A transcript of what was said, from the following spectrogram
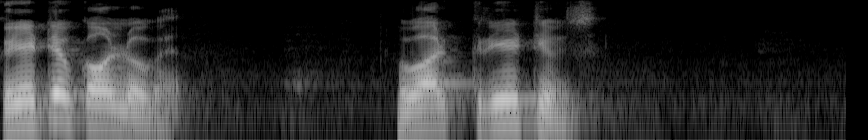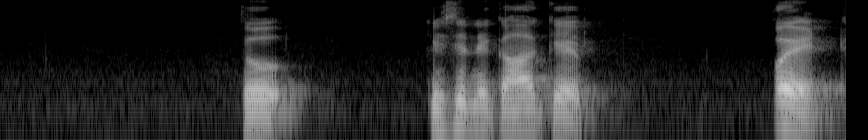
کریٹو کون لوگ ہیں؟ ہو آر کریٹیوز تو کسی نے کہا کہ پوئٹ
